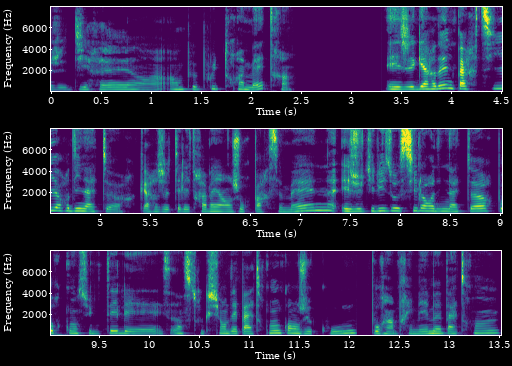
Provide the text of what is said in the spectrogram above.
je dirais un, peu plus de 3 mètres. Et j'ai gardé une partie ordinateur, car je télétravaille un jour par semaine, et j'utilise aussi l'ordinateur pour consulter les instructions des patrons quand je couds, pour imprimer mes patrons,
